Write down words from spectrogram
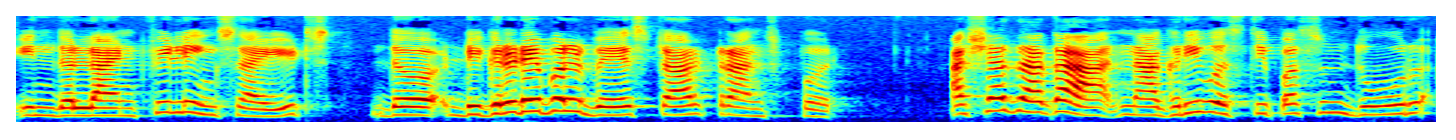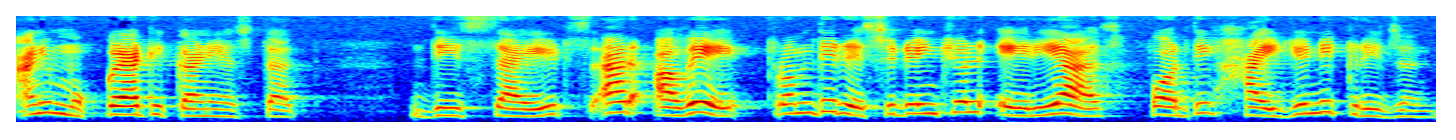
In the land filling sites the degradable waste are transfer अशा जागा नागरी वस्तीपासून दूर आणि मोकळ्या ठिकाणी असतात. These sites are away from the residential areas for the hygienic reasons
